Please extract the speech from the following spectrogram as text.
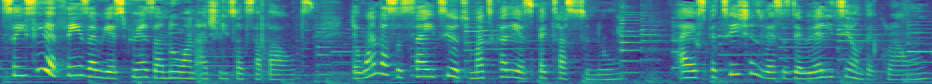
So, you see the things that we experience that no one actually talks about, the one that society automatically expects us to know, our expectations versus the reality on the ground,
